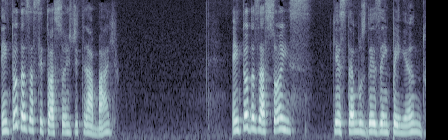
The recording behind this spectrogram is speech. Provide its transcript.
em todas as situações de trabalho, em todas as ações que estamos desempenhando.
